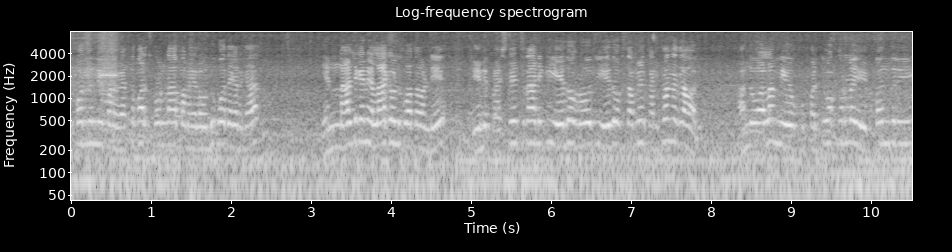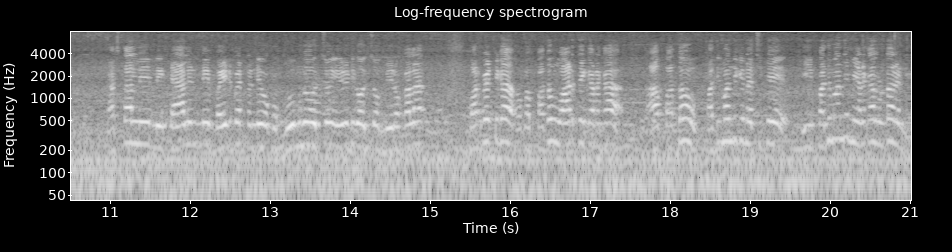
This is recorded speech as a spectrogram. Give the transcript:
ఇబ్బందుల్ని మనం వ్యక్తపరచకుండా మనం ఇలా ఉండిపోతే కనుక ఎన్నాళ్ళకైనా ఇలాగే ఉండిపోతామండి. దీన్ని ప్రశ్నించడానికి ఏదో ఒక రోజు ఏదో ఒక సమయం కన్ఫర్మ్గా కావాలి. అందువల్ల మీ ప్రతి ఒక్కరిలో ఈ ఇబ్బందిని కష్టాలని మీ టాలెంట్ని బయట పెట్టండి ఒక గ్రూప్గా వచ్చాం యూనిట్గా వచ్చాం మీరు ఒకవేళ పర్ఫెక్ట్గా ఒక పదం వాడితే కనుక ఆ పదం పది మందికి నచ్చితే ఈ పది మంది మీ వెనకాల ఉంటారండి.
